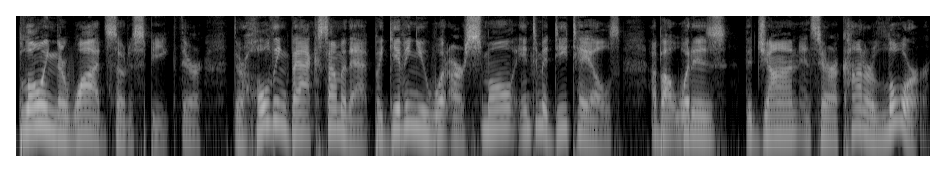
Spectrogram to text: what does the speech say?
blowing their wad, so to speak. They're they're holding back some of that, but giving you what are small, intimate details about what is the John and Sarah Connor lore,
